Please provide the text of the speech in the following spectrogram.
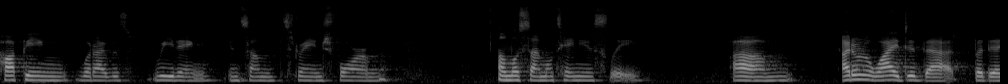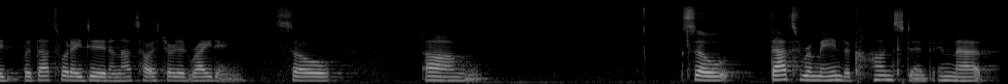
copying what I was reading in some strange form, almost simultaneously. Um, I don't know why I did that, but I, but that's what I did, and that's how I started writing. So. Um, so that's remained a constant in that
